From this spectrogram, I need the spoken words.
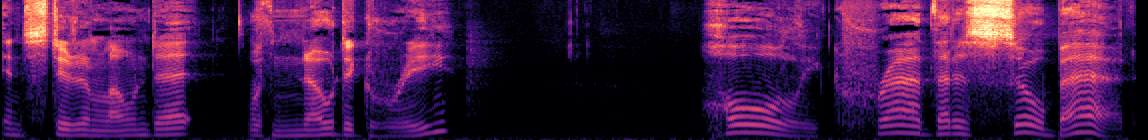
in student loan debt with no degree? Holy crap, that is so bad.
